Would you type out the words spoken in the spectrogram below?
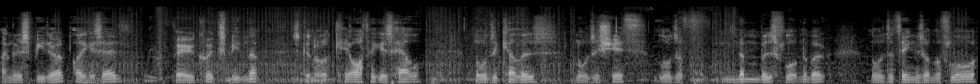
I'm going to speed it up, like I said. Very quick speeding up. It's going to look chaotic as hell. Loads of colours, loads of shit, loads of numbers floating about, loads of things on the floor,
